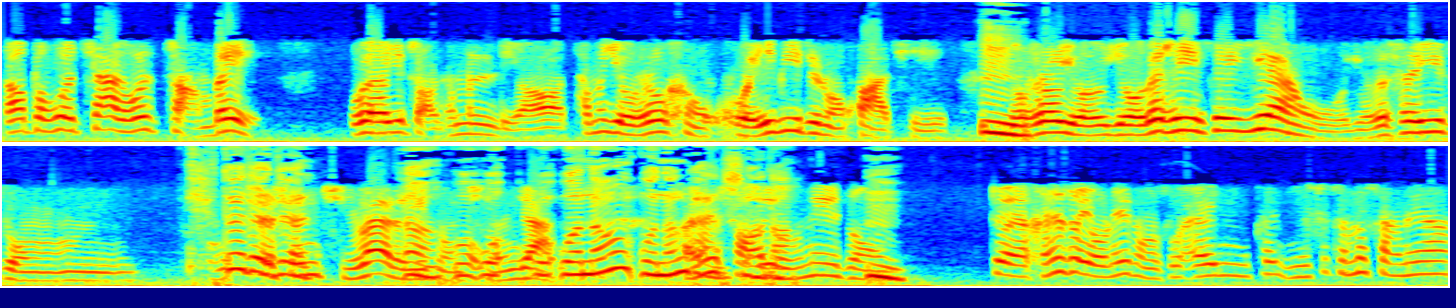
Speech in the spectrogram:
然后包括家里我长辈，我要去找他们聊，他们有时候很回避这种话题，嗯有时候有有的是一些厌恶，有的是一种嗯对对对置身局外的一嗯，种我我评价我，我能我能感很少有那种。嗯对，很少有那种说，哎，你看你是怎么想的呀？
